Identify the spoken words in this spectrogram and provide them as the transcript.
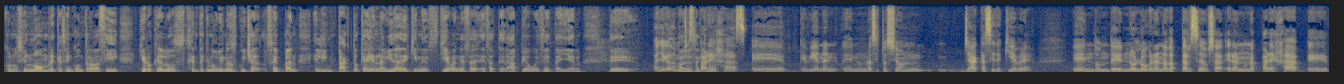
conocí un hombre que se encontraba así. Quiero que los gente que nos viene y nos escucha sepan el impacto que hay en la vida de quienes llevan esa, esa terapia o ese taller de han llegado muchas parejas eh, que vienen en una situación ya casi de quiebre, en donde no logran adaptarse, o sea, eran una pareja eh,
